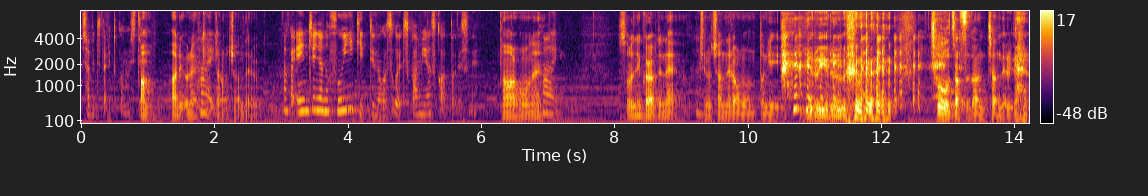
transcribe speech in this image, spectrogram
喋ってたりとかもしてああるよね、はいキータのチャンネル。なんかエンジニアの雰囲気っていうのがすごいつかみやすかったですね。なるほどね。はい。それに比べてね、うちのチャンネルは本当にゆるゆる 超雑談チャンネルみたいな。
